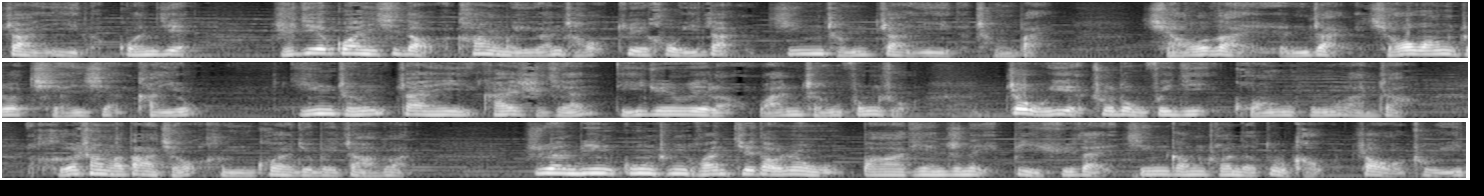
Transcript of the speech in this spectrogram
战役的关键，直接关系到抗美援朝最后一战京城战役的成败。桥在人在，桥亡则前线堪忧。京城战役开始前，敌军为了完成封锁，昼夜出动飞机狂轰滥炸。河上的大桥很快就被炸断。志愿兵工程团接到任务，八天之内必须在金刚川的渡口造出一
